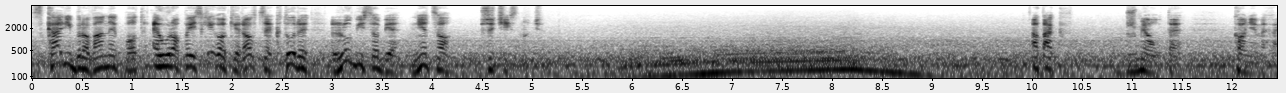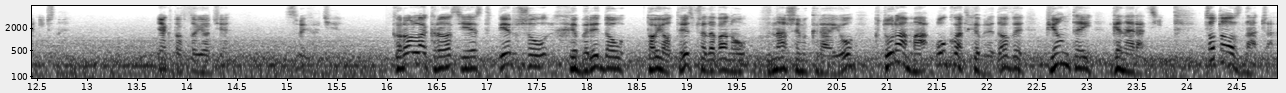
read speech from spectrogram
skalibrowany pod europejskiego kierowcę, który lubi sobie nieco przycisnąć. A tak brzmią te konie mechaniczne. Jak to w Toyocie słychać. Corolla Cross jest pierwszą hybrydą Toyoty sprzedawaną w naszym kraju, która ma układ hybrydowy piątej generacji. Co to oznacza?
